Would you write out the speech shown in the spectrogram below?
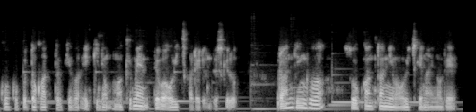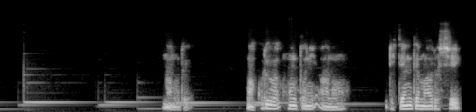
広告とかっておけば一気に負け面では追いつかれるんですけど、ブランディングはそう簡単には追いつけないので、なので、まあ、これは本当に、あの、利点でもあるし、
